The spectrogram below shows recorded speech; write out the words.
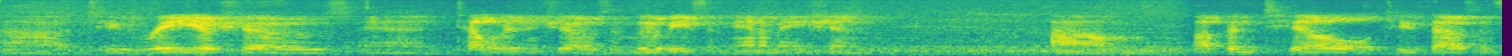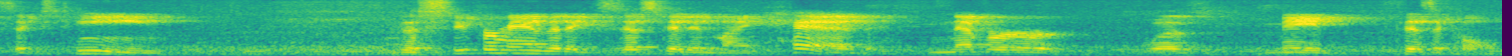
uh, to radio shows and television shows and movies and animation, um, up until 2016, the Superman that existed in my head never was made physical.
